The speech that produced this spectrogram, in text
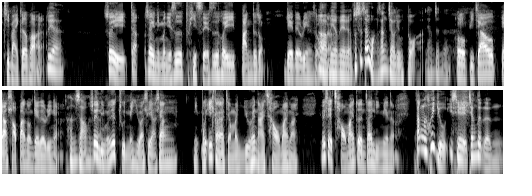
几百个罢了。对呀、啊，所以这样，所以你们也是平时也是会办这种 gathering 什么的啊？没有没有没有，都是在网上交流多啊，讲真的。哦，比较比较少办这种 gathering 啊，很少。很少。所以你们这组里面有那些好像你我一刚才讲嘛，有会拿来炒卖嘛？有一些炒卖的人在里面呢、啊。当然会有一些这样的人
